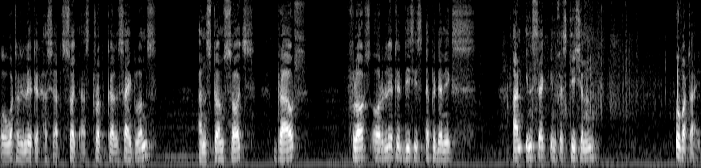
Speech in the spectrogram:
or water-related hazards such as tropical cyclones and storm surge, droughts, floods or related disease epidemics, and insect infestation over time.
